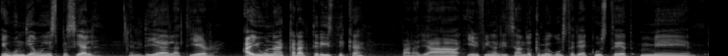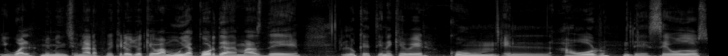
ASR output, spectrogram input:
en un día muy especial, el Día de la Tierra. Hay una característica para ya ir finalizando que me gustaría que usted me igual me mencionara, porque creo yo que va muy acorde además de lo que tiene que ver con el ahorro de CO2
